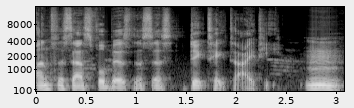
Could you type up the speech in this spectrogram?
Unsuccessful businesses dictate to IT, Mm.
